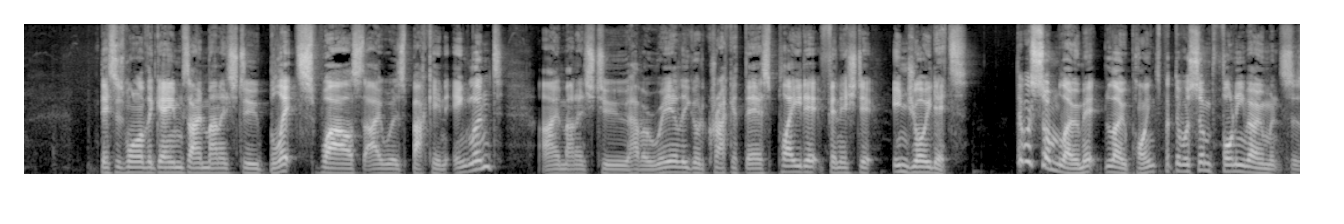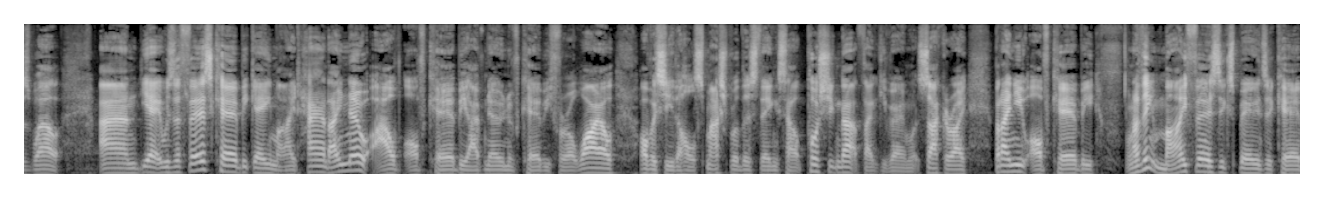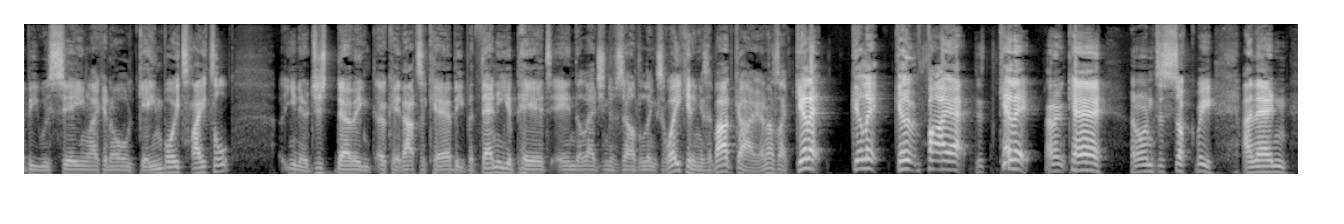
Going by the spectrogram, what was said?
This is one of the games I managed to blitz whilst I was back in England. I managed to have a really good crack at this, played it, finished it, enjoyed it. There were some low low points, but there were some funny moments as well. And yeah, it was the first Kirby game I'd had. I know of, of Kirby, I've known of Kirby for a while. Obviously, the whole Smash Brothers things helped pushing that. Thank you very much, Sakurai. But I knew of Kirby. And I think my first experience of Kirby was seeing like an old Game Boy title you know, just knowing, okay, that's a Kirby. But then he appeared in The Legend of Zelda Link's Awakening as a bad guy. And I was like, kill it, kill it, kill it with fire, just kill it. I don't care. I don't want him to suck me. And then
